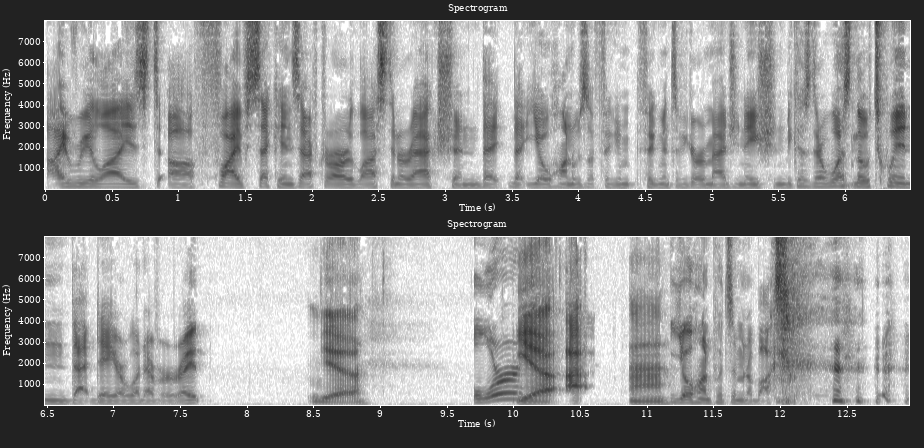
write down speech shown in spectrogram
I realized uh, five seconds after our last interaction that, that Johan was a fig- figment of your imagination because there was no twin that day or whatever, right? Yeah. Or Yeah. I, mhm. Johan puts him in a box.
